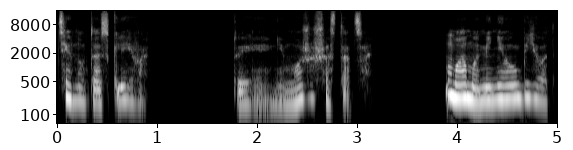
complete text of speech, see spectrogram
Тяну тоскливо. «Ты не можешь остаться?» «Мама меня убьет.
